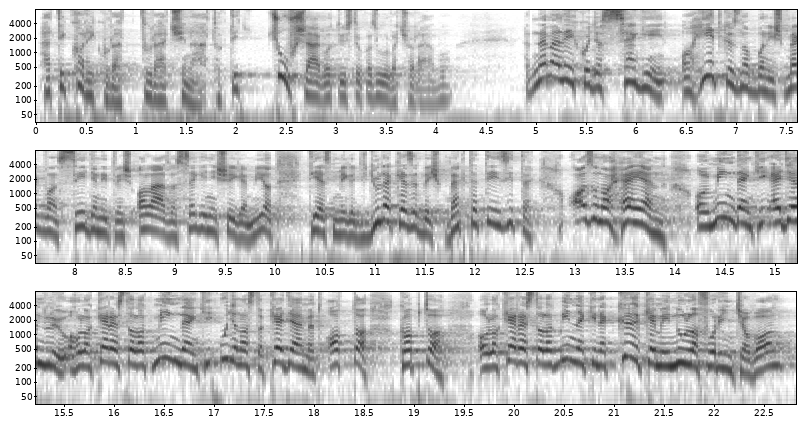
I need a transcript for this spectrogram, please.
hát ti karikuratúrát csináltok, ti csúfságot tűztök az úrvacsorából. Hát nem elég, hogy a szegény a hétköznapban is meg van szégyenítve és alázva szegénysége miatt, ti ezt még egy gyülekezetben is megtetézitek? Azon a helyen, ahol mindenki egyenlő, ahol a kereszt alatt mindenki ugyanazt a kegyelmet adta, kapta, ahol a kereszt alatt mindenkinek kőkemény nulla forintja van,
